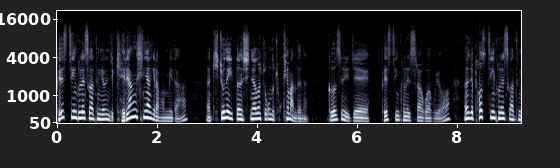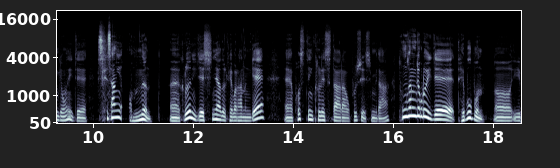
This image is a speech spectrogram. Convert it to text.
베스트 인 클래스 같은 경우는 이제 개량 신약이라고 합니다. 아, 기존에 있던 신약을 조금 더 좋게 만드는 그것을 이제 베스트 인 클래스라고 하고요. 그다음에 이제 퍼스트 인 클래스 같은 경우는 이제 세상에 없는 예, 그런 이제 신약을 개발하는 게 예, 퍼스트 인 클래스다라고 볼 수 있습니다. 통상적으로 이제 대부분 어, 이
